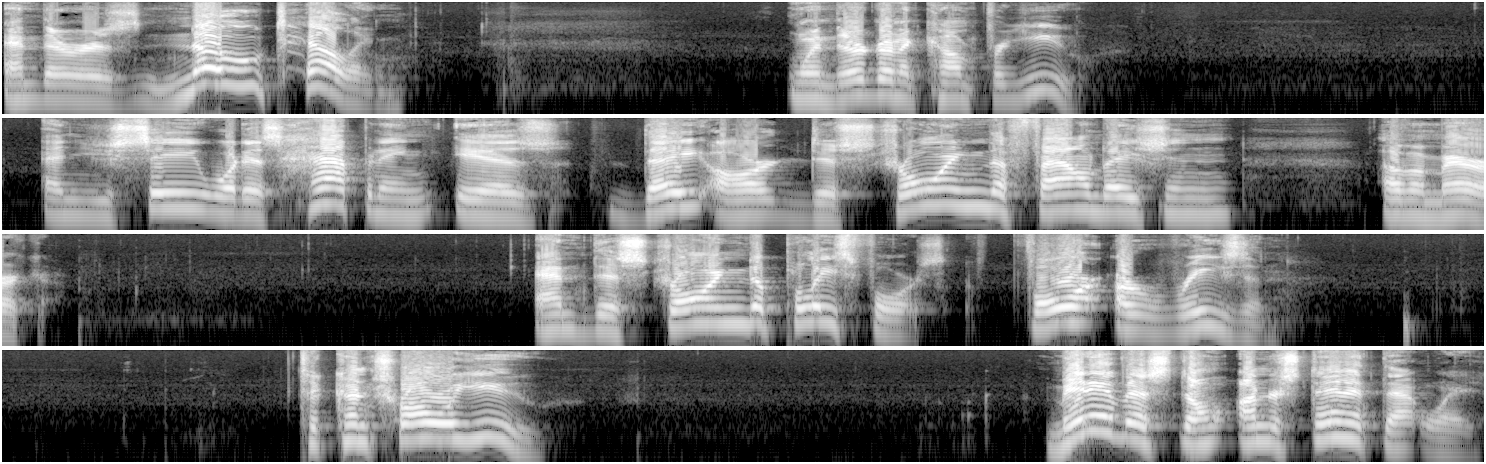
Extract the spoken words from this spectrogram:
And there is no telling when they're going to come for you. And you see what is happening is they are destroying the foundation of America and destroying the police force for a reason to control you. Many of us don't understand it that way.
